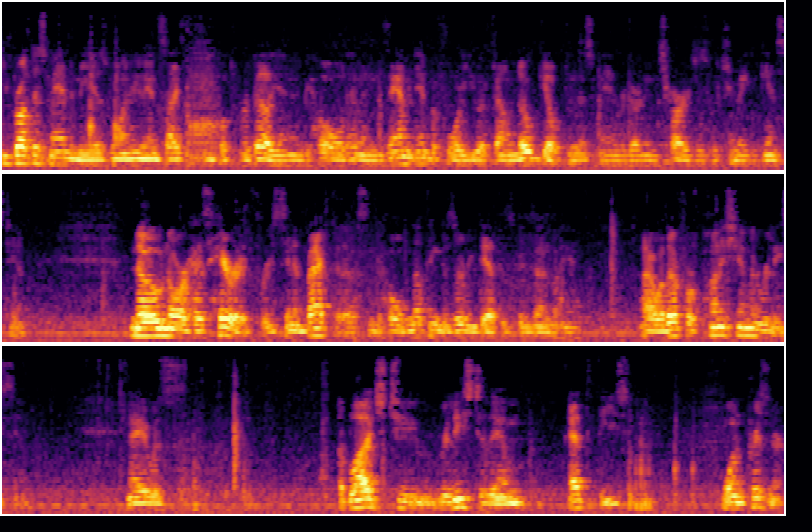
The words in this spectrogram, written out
You brought this man to me as one who incites the people to rebellion, and behold, having examined him before you, have found no guilt in this man regarding the charges which you make against him. No, nor has Herod, for he sent him back to us, and behold, nothing deserving death has been done by him. I will therefore punish him and release him. Now he was obliged to release to them at the feast one prisoner.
